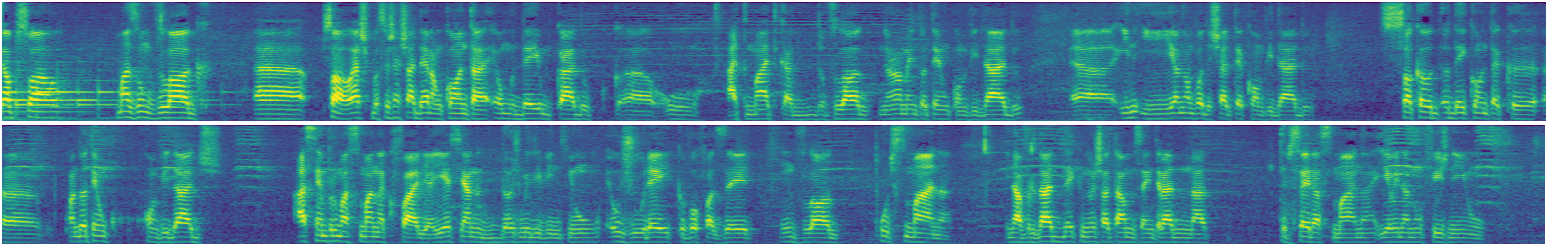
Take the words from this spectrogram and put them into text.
Yo pessoal, mais um vlog. Uh, pessoal, acho que vocês já deram conta, eu mudei um bocado uh, o, a temática do vlog. Normalmente eu tenho um convidado uh, e, e, eu não vou deixar de ter convidado. Só que eu, eu dei conta que quando eu tenho convidados, há sempre uma semana que falha. E esse ano de 2021 eu jurei que vou fazer um vlog por semana. E na verdade é que nós já estamos a entrar na terceira semana e eu ainda não fiz nenhum.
